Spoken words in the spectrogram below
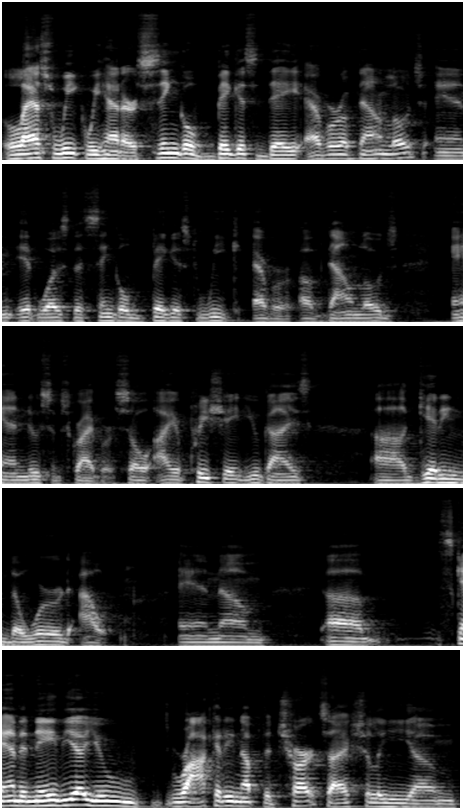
last week we had our single biggest day ever of downloads, and it was the single biggest week ever of downloads and new subscribers. So I appreciate you guys uh, getting the word out. And um, uh, Scandinavia, you rocketing up the charts. I actually, um,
